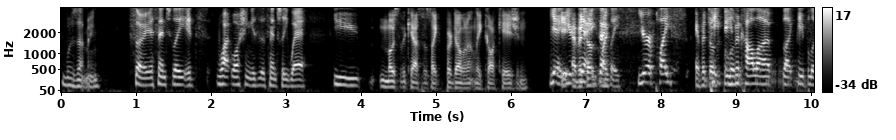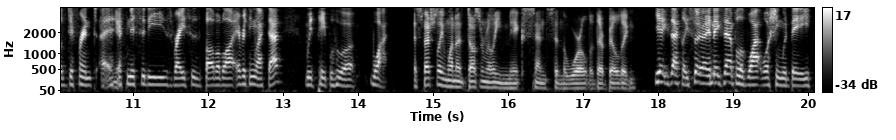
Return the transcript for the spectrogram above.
What does that mean? So essentially, it's whitewashing is essentially where you Most of the cast is like predominantly Caucasian. Yeah you, yeah exactly like- you replace If it doesn't people even- of color like people of different uh, ethnicities, races, blah blah blah, everything like that with people who are white. especially when it doesn't really make sense in the world that they're building. Yeah, exactly. So an example of whitewashing would be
